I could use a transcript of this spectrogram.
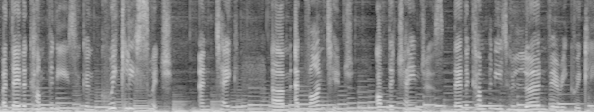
but they're the companies who can quickly switch and take um, advantage of the changes. They're the companies who learn very quickly.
